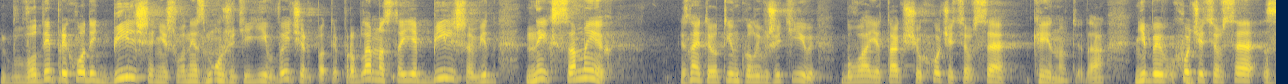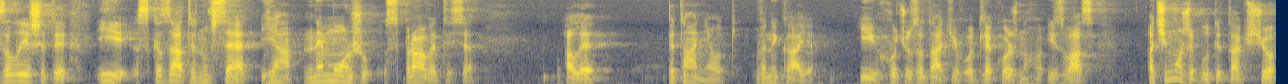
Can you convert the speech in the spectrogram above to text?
Води приходить більше, ніж вони зможуть її вичерпати. Проблема стає більша від них самих. Знаєте, от інколи в житті буває так, що хочеться все кинути, да? ніби хочеться все залишити і сказати: ну все, я не можу справитися. Але питання от виникає, і хочу задати його для кожного із вас. А чи може бути так, що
